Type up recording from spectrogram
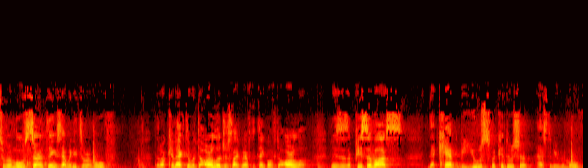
to remove certain things that we need to remove that are connected with the Arla, just like we have to take off the Arla. It means there's a piece of us that can't be used for Kedusha, has to be removed.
